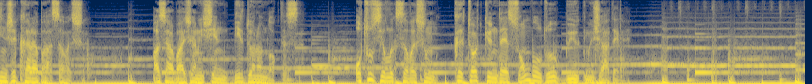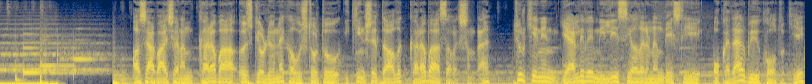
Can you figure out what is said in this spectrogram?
İkinci Karabağ Savaşı Azerbaycan için bir dönüm noktası. 30 yıllık savaşın 44 günde son bulduğu büyük mücadele. Azerbaycan'ın Karabağ özgürlüğüne kavuşturduğu 2. Dağlık Karabağ Savaşı'nda Türkiye'nin yerli ve milli sihalarının desteği o kadar büyük oldu ki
